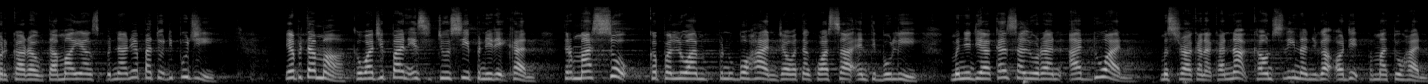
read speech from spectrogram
perkara utama yang sebenarnya patut dipuji. Yang pertama, kewajipan institusi pendidikan termasuk keperluan penubuhan jawatan kuasa anti-bully menyediakan saluran aduan mesra kanak-kanak, kaunseling dan juga audit pematuhan.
